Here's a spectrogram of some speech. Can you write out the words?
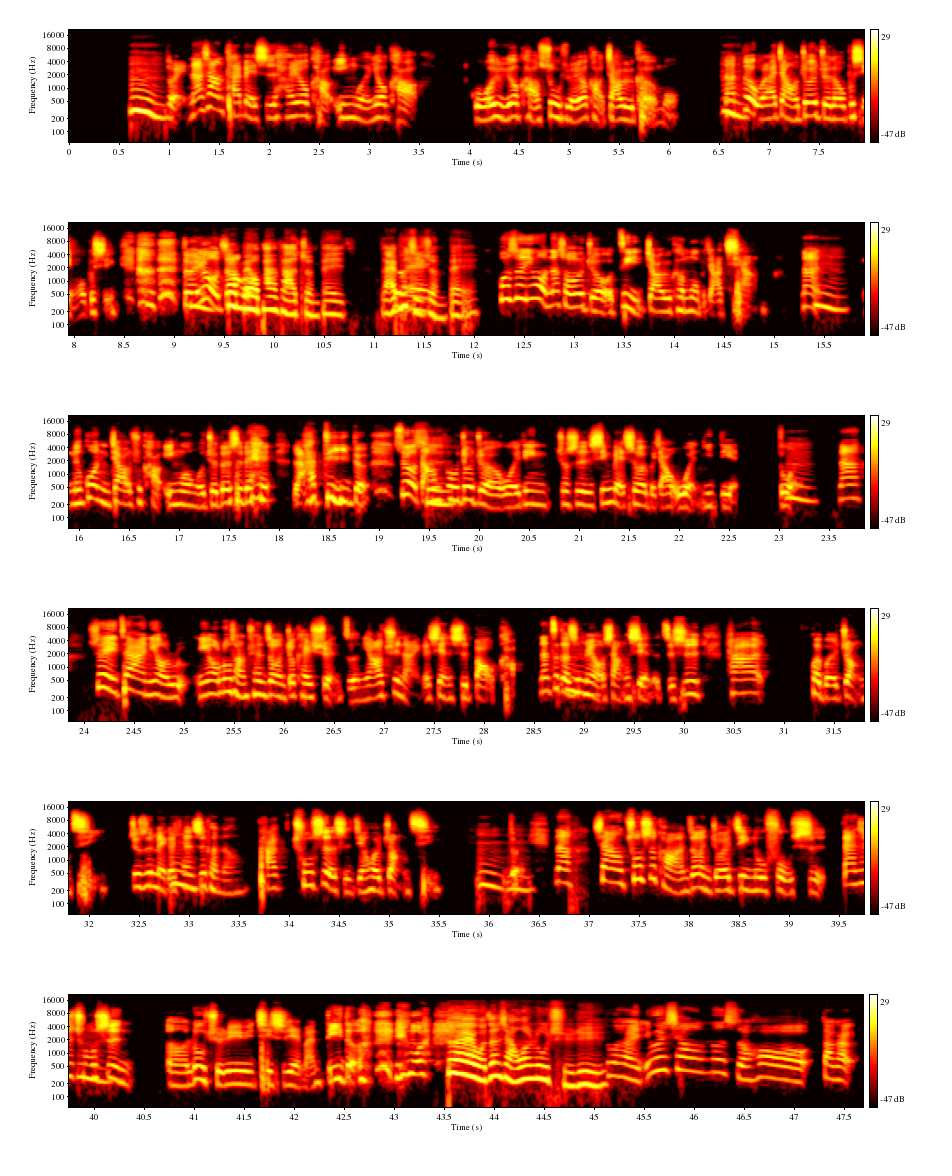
嗯。对，那像台北市，它又考英文，又考国语，又考数学，又考教育科目。那嗯对我来讲，我就会觉得我不行，我不行。对，因为嗯我知道就没有我，办法准备，来不及对准备。或是因为我那时候会觉得我自己教育科目比较强。那嗯如果你叫我去考英文，我绝对是被 拉低的。所以我当初就觉得我一定就是新北市会比较稳一点。对，嗯那所以在你有入你有入场券之后，你就可以选择你要去哪一个县市报考。那这个是没嗯有上限的，只是它会不会撞期，就是每个县嗯市可能它初试的时间会撞期。嗯对那像初试考完之后，你就会进入复试，但是初嗯试、呃录取率其实也蛮低的，因为对我正想问录取率。对，因为像那时候大概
